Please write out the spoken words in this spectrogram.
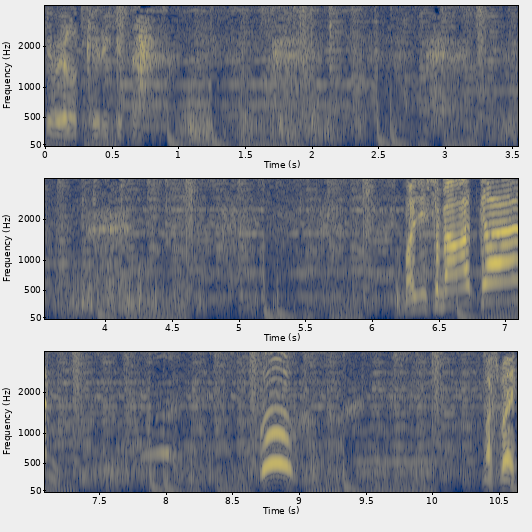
oke belok kiri kita. Masih semangat kan? Uh Mas Bay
